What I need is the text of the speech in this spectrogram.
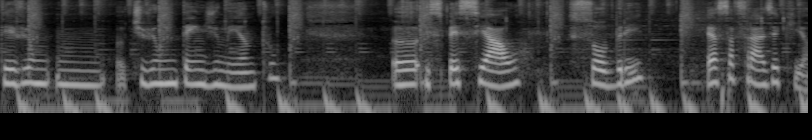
teve um, um, eu tive um entendimento uh, especial sobre essa frase aqui, ó.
